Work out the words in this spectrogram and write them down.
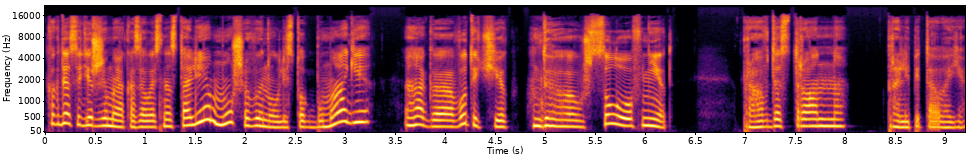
Когда содержимое оказалось на столе, муж вынул листок бумаги. «Ага, вот и чек. Да уж, слов нет». «Правда странно», — пролепетала я.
